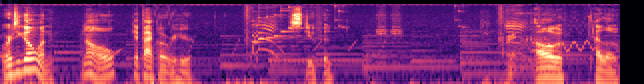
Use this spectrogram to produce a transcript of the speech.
Where's he going? No, get back over here. Stupid. Alright. Oh, hello.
